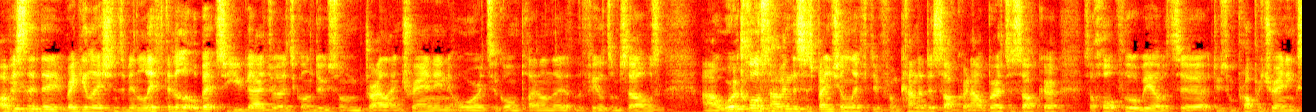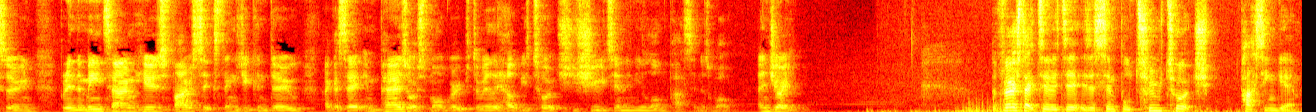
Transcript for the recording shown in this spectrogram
Obviously the regulations have been lifted a little bit so you guys are ready to go and do some dryland training or to go and play on the, the fields themselves. Uh, we're close to having the suspension lifted from Canada Soccer and Alberta Soccer so hopefully we'll be able to do some proper training soon. But in the meantime here's five or six things you can do, like I say, in pairs or small groups to really help you touch, your shooting and your long passing as well. Enjoy! First activity is a simple two-touch passing game.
